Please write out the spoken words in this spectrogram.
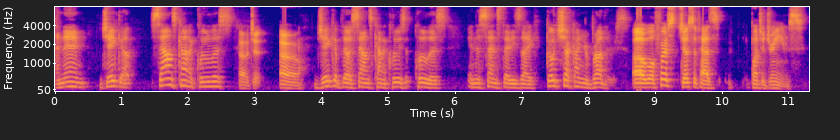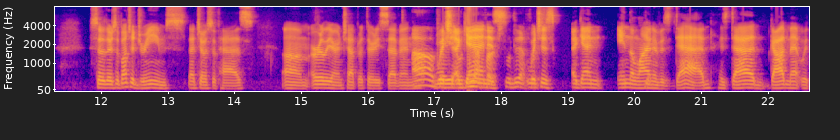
And then Jacob sounds kind of clueless. Oh, J- oh, Jacob though sounds kind of clueless, clueless in the sense that he's like, "Go check on your brothers." oh. Well, first Joseph has a bunch of dreams. So there's a bunch of dreams that Joseph has um, earlier in chapter 37, Oh, okay. which yeah, we'll again is We'll which is again in the line of his dad. His dad, God met with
